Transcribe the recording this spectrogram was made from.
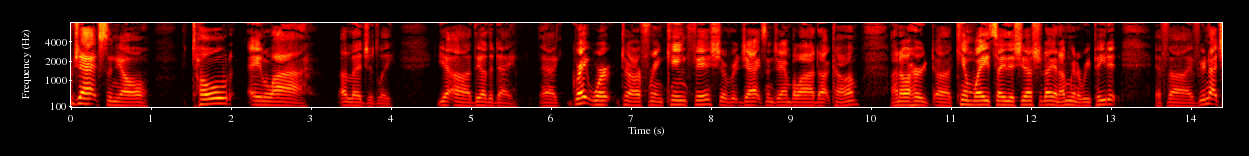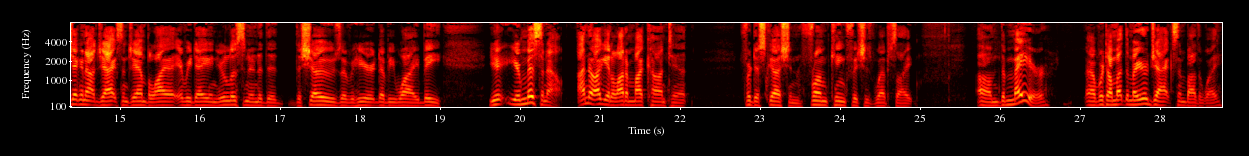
Jackson, y'all, told a lie allegedly. Yeah, uh, the other day. Uh, great work to our friend Kingfish over at jacksonjambalaya.com. I know I heard uh, Kim Wade say this yesterday, and I'm going to repeat it. If uh, if you're not checking out Jackson Jambalaya every day and you're listening to the, the shows over here at WYAB, you're, you're missing out. I know I get a lot of my content for discussion from Kingfish's website. Um, the mayor, uh, we're talking about the mayor of Jackson, by the way,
